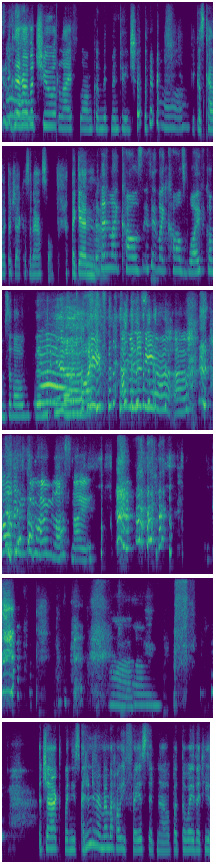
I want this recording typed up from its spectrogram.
they have a true lifelong commitment to each other Oh. because Calico Jack is an asshole. Again, But then, like Carl's, is it like Carl's wife comes along? Yeah. third wife. I'm Olivia. Uh, Carl didn't come home last night. Ah. um, Jack, when he's, I don't even remember how he phrased it now, but the way that he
